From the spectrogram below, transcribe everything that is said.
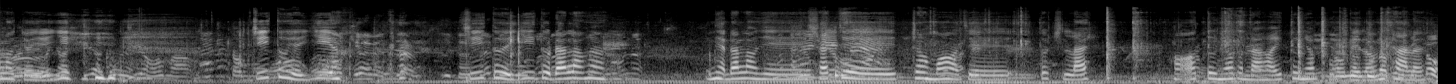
là cho vậy gì? Chí tôi vậy gì à? chí tôi vậy gì? Tôi đã lâu ha. Nhà đã lâu gì sát chè cho mò chè. Tôi lại. Họ tôi nhớ phần nào hỏi tôi nhớ về lắm thà rồi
